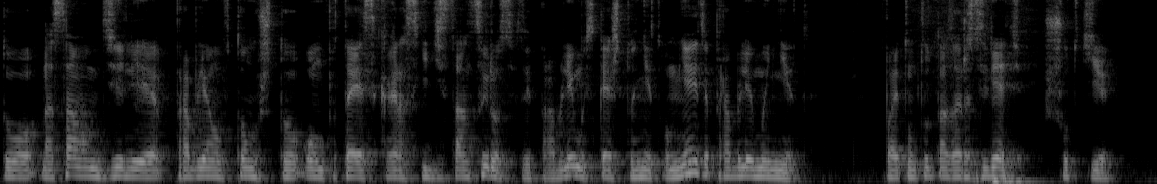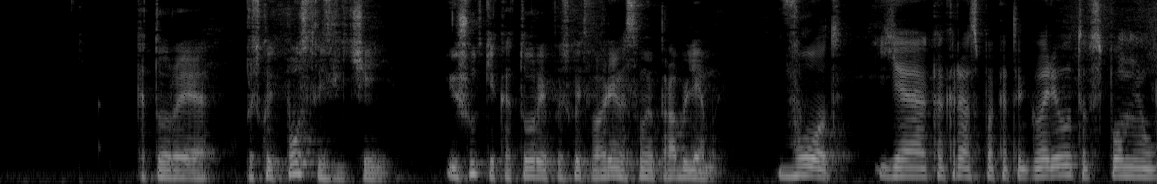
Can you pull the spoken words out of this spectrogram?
то на самом деле проблема в том, что он пытается как раз и дистанцироваться от этой проблемы и сказать, что нет, у меня этой проблемы нет. Поэтому тут надо разделять шутки, которые происходят после излечения, и шутки, которые происходят во время самой проблемы. Вот, я как раз пока ты говорил, это вспомнил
